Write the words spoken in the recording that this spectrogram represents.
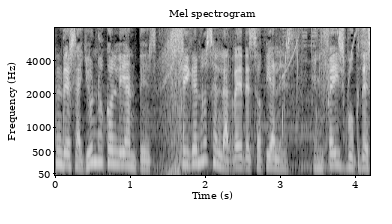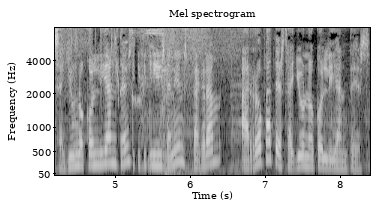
Desayuno con liantes. Síguenos en las redes sociales. En Facebook Desayuno con liantes y en Instagram arroba Desayuno con liantes.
